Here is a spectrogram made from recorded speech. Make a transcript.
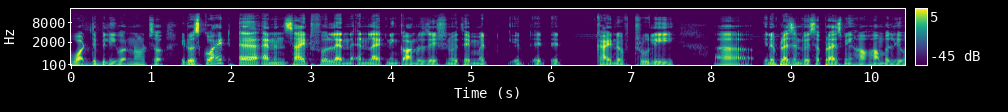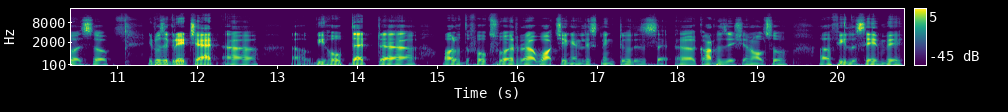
what they believe or not. So it was quite uh, an insightful and enlightening conversation with him. It it it, it kind of truly, uh, in a pleasant way, surprised me how humble he was. So it was a great chat. Uh, uh, we hope that uh, all of the folks who are uh, watching and listening to this uh, uh, conversation also uh, feel the same way.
